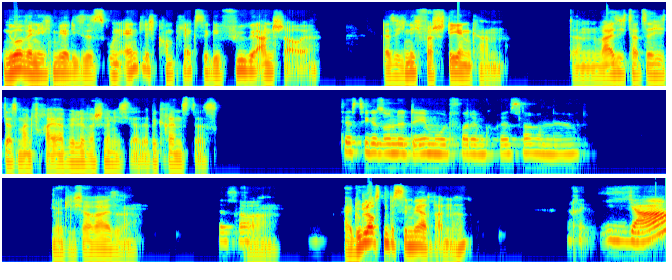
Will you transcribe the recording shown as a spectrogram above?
Nur wenn ich mir dieses unendlich komplexe Gefüge anschaue, das ich nicht verstehen kann, dann weiß ich tatsächlich, dass mein freier Wille wahrscheinlich sehr, sehr begrenzt ist. Das ist die gesunde Demut vor dem Größeren, ja. Möglicherweise. Das auch. Aber, ja, du glaubst ein bisschen mehr dran, ne? Ja,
